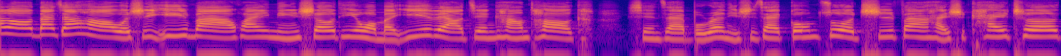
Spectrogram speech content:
Hello，大家好，我是伊娃，欢迎您收听我们医疗健康 Talk。现在不论你是在工作、吃饭还是开车，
